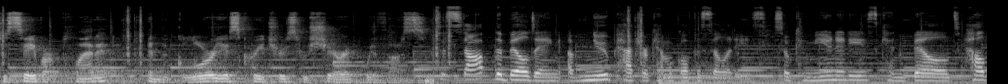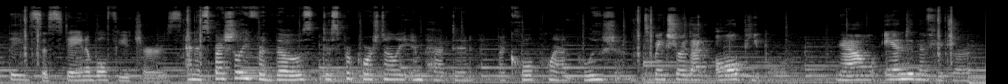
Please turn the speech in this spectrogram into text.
To save our planet and the glorious creatures who share it with us. To stop the building of new petrochemical facilities so communities can build healthy, sustainable futures. And especially for those disproportionately impacted by coal plant pollution. To make sure that all people, now and in the future,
